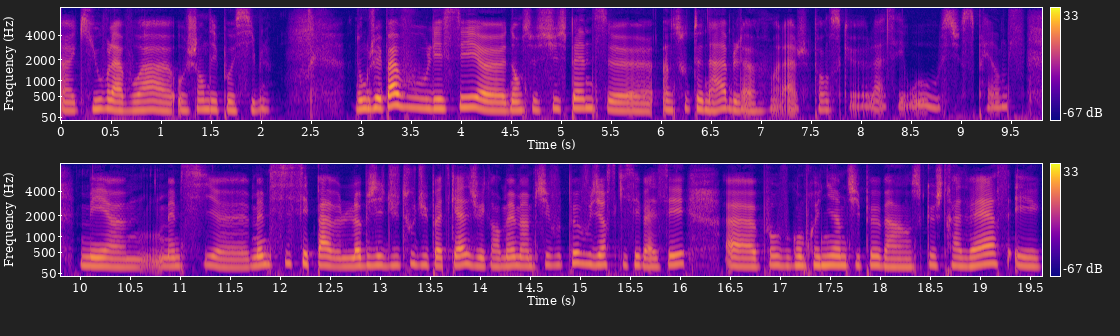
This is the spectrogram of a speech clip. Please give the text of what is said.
euh, qui ouvre la voie euh, au champ des possibles. Donc je vais pas vous laisser euh, dans ce suspense insoutenable. Voilà, je pense que là c'est ouh suspense. Mais même si même si c'est pas l'objet du tout du podcast, je vais quand même un petit peu vous dire ce qui s'est passé pour que vous compreniez un petit peu ben, ce que je traverse et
